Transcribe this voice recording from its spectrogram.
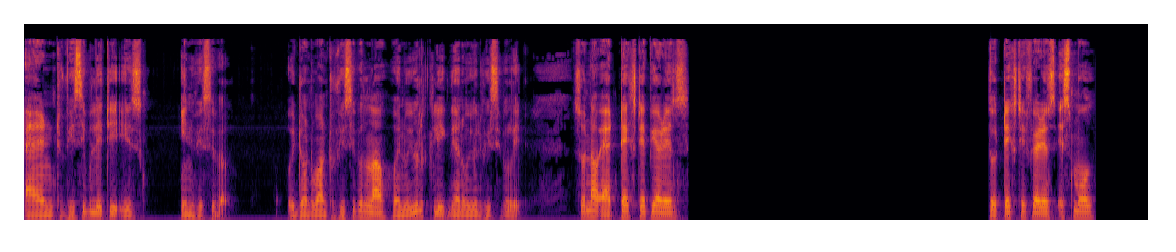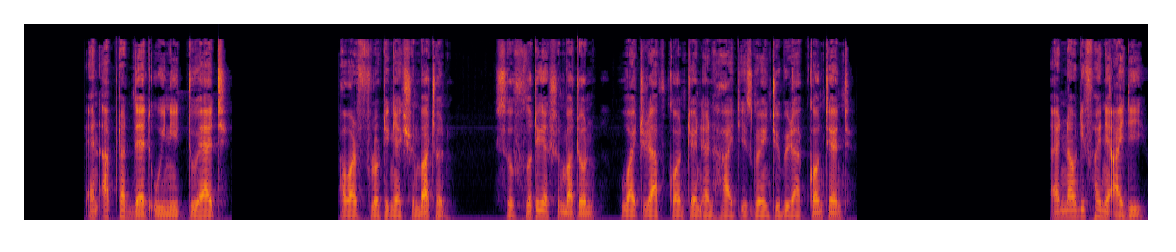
and visibility is invisible. We don't want to visible now. When we will click then we will visible it. So now add text appearance. So text appearance is small. And after that we need to add our floating action button. So floating action button white wrap content and height is going to be wrap content and now define a id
